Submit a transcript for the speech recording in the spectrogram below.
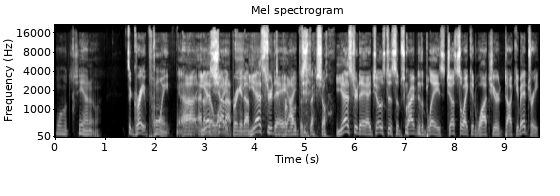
Well, gee, I don't know. It's a great point. Uh, I don't yes, know shut why up. bring it up. Yesterday, to promote I, the special. Yesterday, I chose to subscribe to the Blaze just so I could watch your documentary.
